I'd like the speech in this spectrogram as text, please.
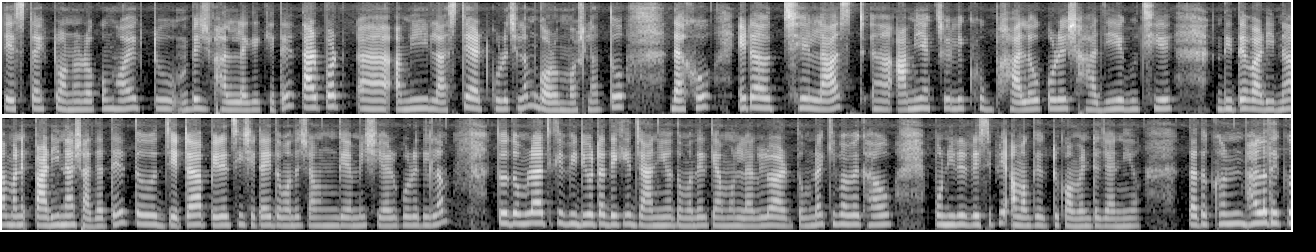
টেস্টটা একটু অন্যরকম হয়, একটু বেশ ভালো লাগে খেতে। তারপর আমি লাস্টে অ্যাড করেছিলাম গরম মশলা। তো দেখো, এটা হচ্ছে লাস্ট আমি অ্যাকচুয়ালি খুব ভালো করে সাজিয়ে গুছিয়ে দিতে পারি না মানে পারি না সাজাতে। তো যেটা পেরেছি সেটাই তোমাদের সঙ্গে আমি শেয়ার করে দিলাম। তো তোমরা আজকে ভিডিওটা দেখে জানিও তোমাদের কেমন লাগল, আর তোমরা কীভাবে খাও পনিরের রেসিপি আমাকে একটু কমেন্টে জানিও। ততক্ষণ ভালো থেকো।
